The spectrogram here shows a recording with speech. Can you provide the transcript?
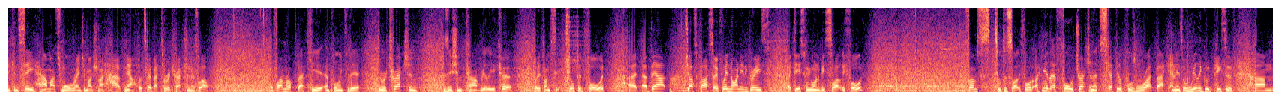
you can see how much more range of motion I have. Now, let's go back to retraction as well. If I'm rocked back here and pulling to there, the retraction position can't really occur. But if I'm tilted forward at about just past, so if we're 90 degrees like this, we want to be slightly forward. If I'm tilted slightly forward, I can get that full retraction, that scapula pulls right back. And there's a really good piece of um,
